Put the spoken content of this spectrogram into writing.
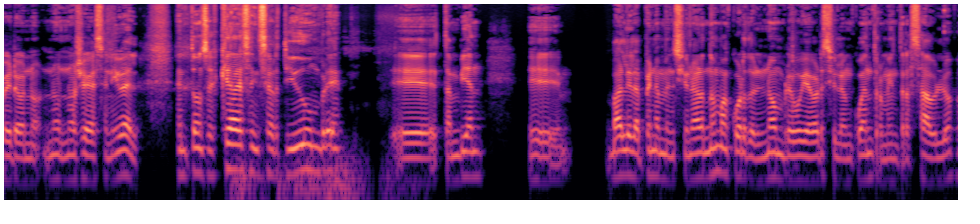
pero no, no, llega a ese nivel. Entonces queda esa incertidumbre. Eh, también eh, vale la pena mencionar, no me acuerdo el nombre, voy a ver si lo encuentro mientras hablo,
